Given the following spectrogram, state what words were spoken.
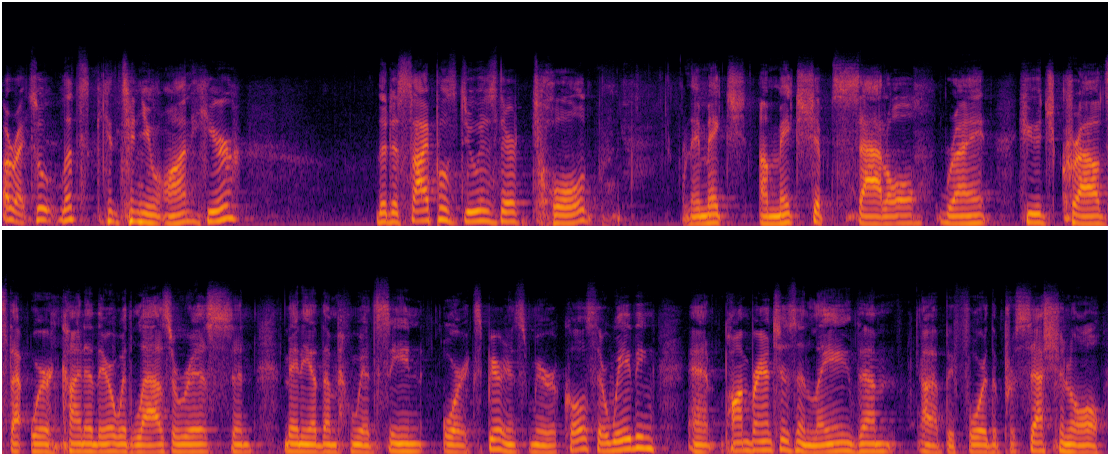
All right, so let's continue on here. The disciples do as they're told. They make a makeshift saddle, right? Huge crowds that were kind of there with Lazarus and many of them who had seen or experienced miracles. They're waving and palm branches and laying them uh, before the processional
